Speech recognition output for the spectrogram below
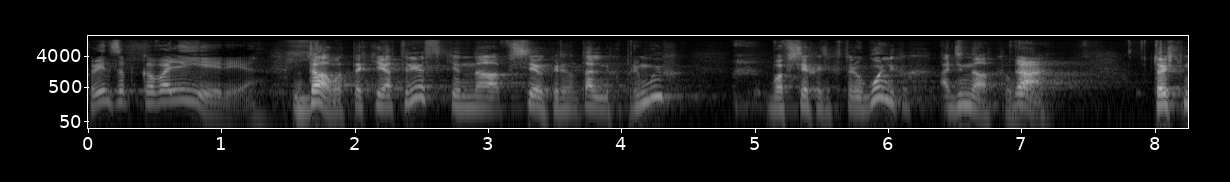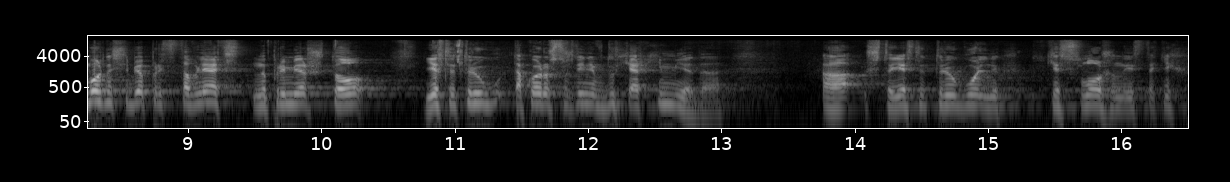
принцип кавалерии. Да, вот такие отрезки на всех горизонтальных прямых во всех этих треугольниках одинаковые. Да. То есть можно себе представлять, например, что если треуг- такое рассуждение в духе Архимеда, а, что если треугольник сложен из таких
